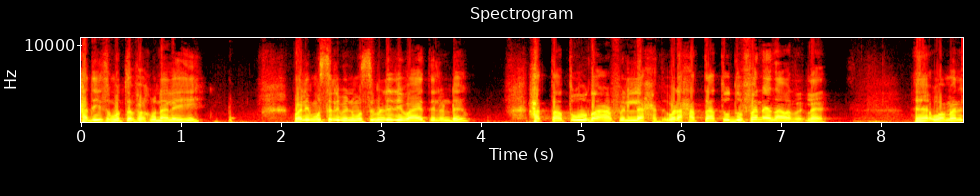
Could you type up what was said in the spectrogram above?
ഹദീസ് മുത്തഫഖുൻ അലഹി. വലി മുസ്ലിമിൻ മുസ്ലിമിന്റെ റിവായത്തിലുണ്ട്. ഹത്ത ഹത്താ ഫിൽ ലഹദ്. ഇവിടെ ഹത്ത തുദുഫൻ എന്നാണ് പറയുന്നത് അല്ലേ? ഒമൻ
